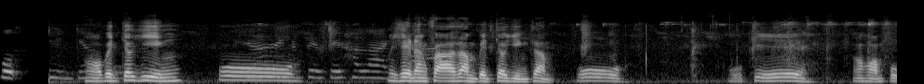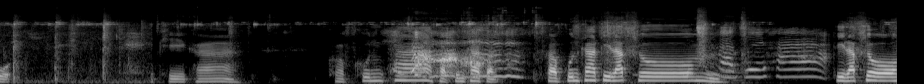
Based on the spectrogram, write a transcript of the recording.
ปรกอ๋อ เป็นเจ้าหญิง โอ้ เป็นเซทลายไม่ใช่นางฟ้าซ้ำเป็นเจ้าหญิงซ้ำโอ้ โอเคเอาหอมปูโอเคค่ะ ขอบคุณค่ะ ขอบคุณค่ะก่อนขอบคุณค่ะที่รับชมฝากเลยค่ะ ที่รับชม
